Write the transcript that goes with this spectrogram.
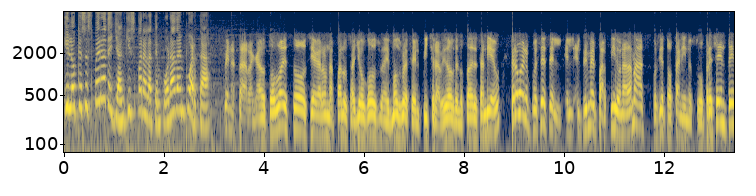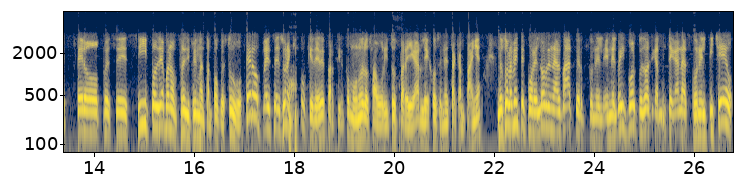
y lo que se espera de Yankees para la temporada en puerta. Apenas está arrancando todo esto, sí agarraron a palos a Joe eh, el pitcher abridor de los Padres de San Diego, pero bueno, pues es el, el, el primer partido nada más, por cierto, Otani no estuvo presente, pero pues eh, sí podría, bueno, Freddy Freeman tampoco estuvo, pero pues es un equipo que debe partir como uno de los favoritos para llegar lejos en esta campaña, no solamente por el orden al batter, con el, en el béisbol, pues básicamente ganas con el picheo,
